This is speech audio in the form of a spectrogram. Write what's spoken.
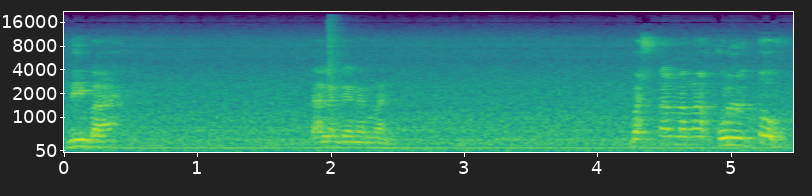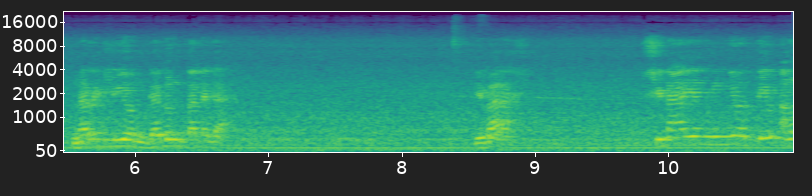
Di ba? Talaga naman. Basta mga kulto na reliyon, ganun talaga. Di ba? Sinayang ninyo, ang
